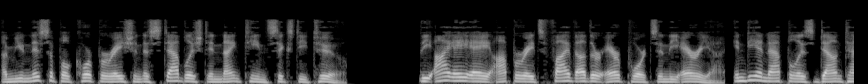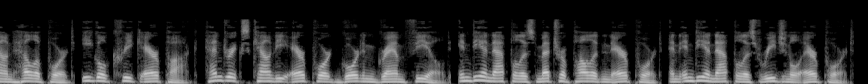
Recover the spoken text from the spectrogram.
a municipal corporation established in 1962. The IAA operates five other airports in the area, Indianapolis Downtown Heliport, Eagle Creek Airpark, Hendricks County Airport Gordon Graham Field, Indianapolis Metropolitan Airport, and Indianapolis Regional Airport.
